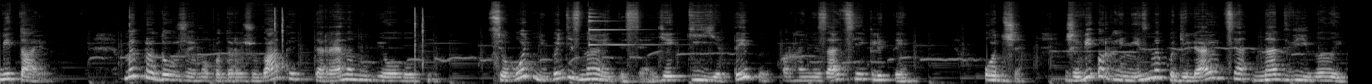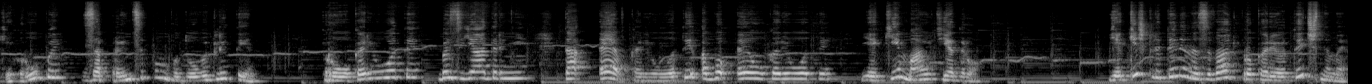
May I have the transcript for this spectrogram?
Вітаю! Ми продовжуємо подорожувати теренами біології. Сьогодні ви дізнаєтеся, які є типи організації клітин. Отже, живі організми поділяються на дві великі групи за принципом будови клітин. Прокаріоти безядерні та евкаріоти або еукаріоти, які мають ядро. Які ж клітини називають прокаріотичними,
